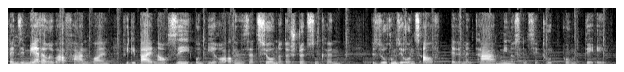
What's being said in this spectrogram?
Wenn Sie mehr darüber erfahren wollen, wie die beiden auch Sie und Ihre Organisation unterstützen können, besuchen Sie uns auf elementar-institut.de.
